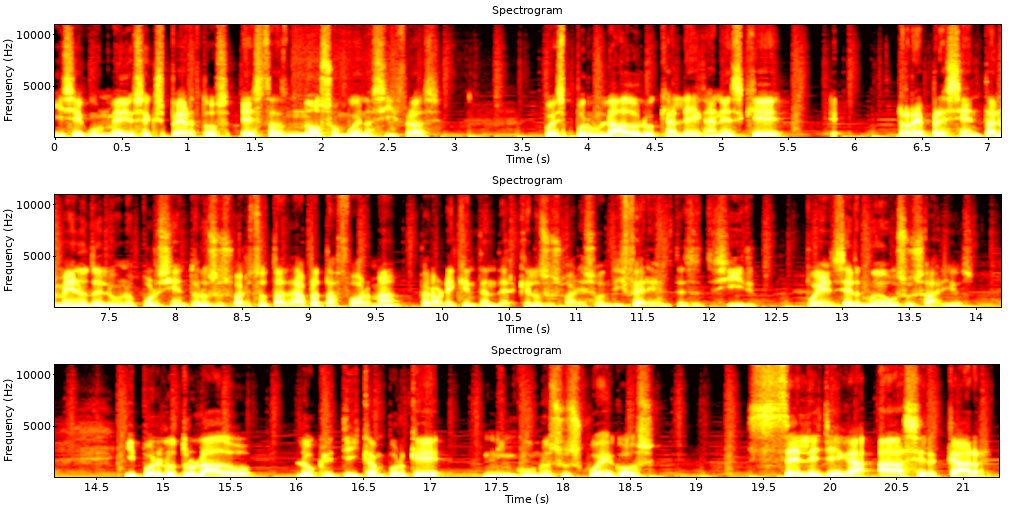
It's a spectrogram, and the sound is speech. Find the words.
y según medios expertos estas no son buenas cifras, pues por un lado lo que alegan es que eh, representan menos del 1% de los usuarios total de la plataforma, pero ahora hay que entender que los usuarios son diferentes, es decir, pueden ser nuevos usuarios. Y por el otro lado, lo critican porque ninguno de sus juegos se le llega a acercar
